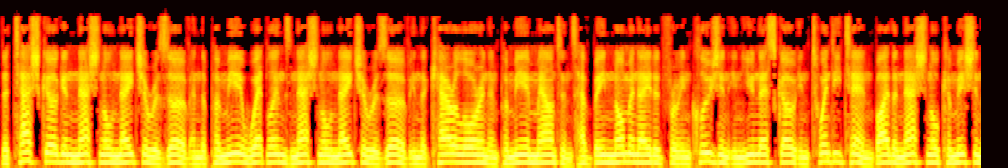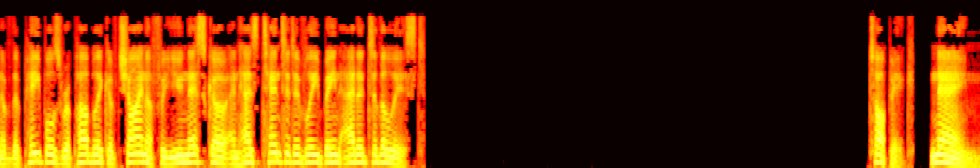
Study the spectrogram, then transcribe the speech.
The Tashkurgan National Nature Reserve and the Pamir Wetlands National Nature Reserve in the Karakoram and Pamir Mountains have been nominated for inclusion in UNESCO in 2010 by the National Commission of the People's Republic of China for UNESCO and has tentatively been added to the list. Topic Name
